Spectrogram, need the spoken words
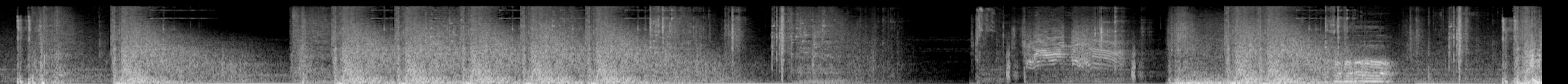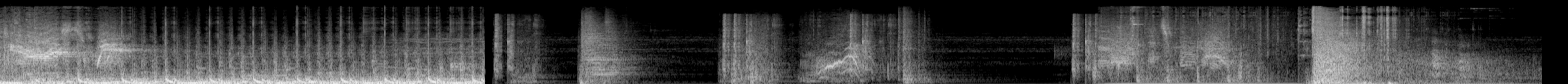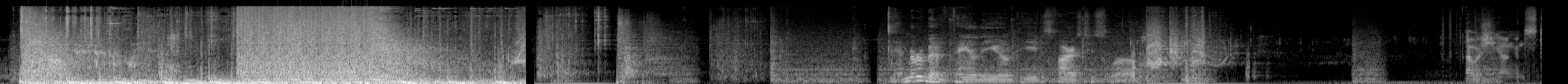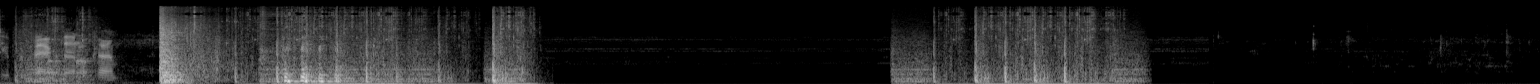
Never been a fan of the UMP. It just fires too slow. I was young and stupid back then, okay?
